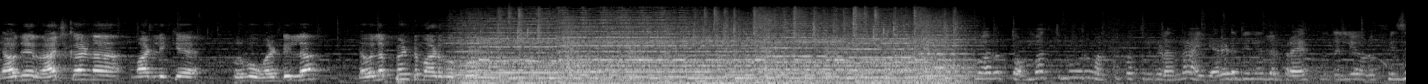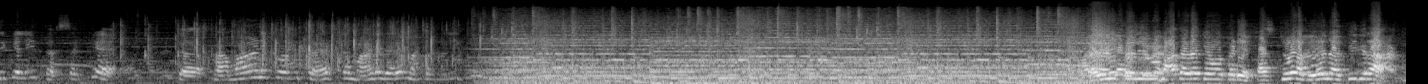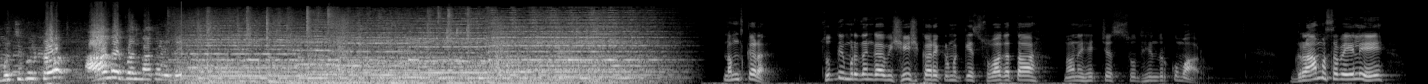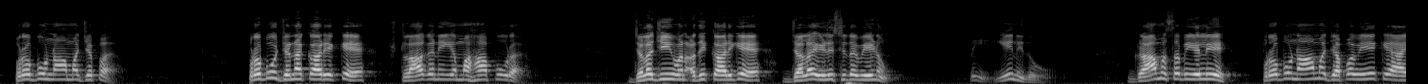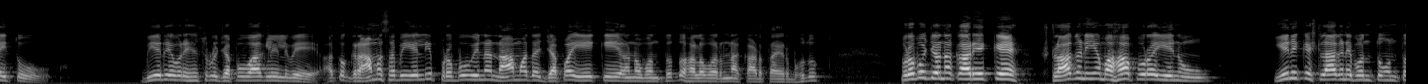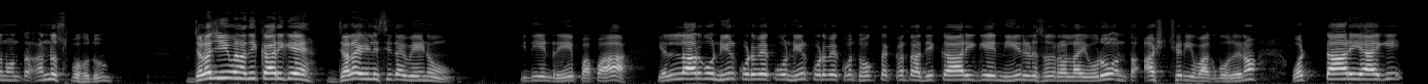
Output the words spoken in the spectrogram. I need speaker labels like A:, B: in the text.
A: ಯಾವುದೇ ರಾಜಕಾರಣ ಮಾಡಲಿಕ್ಕೆ ಪ್ರಭು ಹೊರಟಿಲ್ಲ ಡೆವಲಪ್ಮೆಂಟ್ ಮಾಡಬೇಕು.
B: ಸುಮಾರು ತೊಂಬತ್ಮೂರು ಹಕ್ಕುಪತ್ರಗಳನ್ನ ಎರಡು ದಿನದ ಪ್ರಯತ್ನದಲ್ಲಿ ಅವರು ಫಿಸಿಕಲಿ ತರ್ಸಕ್ಕೆ ಪ್ರಾಮಾಣಿಕವಾಗಿ ಪ್ರಯತ್ನ ಮಾಡಿದರೆ ಮತ್ತು
C: ದಯವಿಟ್ಟು ನೀವು ಮಾತಾಡಕ್ಕೆ ಹೋಗ್ಬೇಡಿ. ಫಸ್ಟ್ ಅದೇನು ಹತ್ತಿದ್ದೀರಾ ಮುಚ್ಚಿಬಿಟ್ಟು ಆಮೇಲೆ ಬಂದು ಮಾತಾಡಿದ್ದೆ
D: ನಮಸ್ಕಾರ. ಸುದ್ದಿ ಮೃದಂಗ ವಿಶೇಷ ಕಾರ್ಯಕ್ರಮಕ್ಕೆ ಸ್ವಾಗತ. ನಾನು ಎಚ್ ಎಸ್ ಸುಧೀಂದ್ರ ಕುಮಾರ್. ಗ್ರಾಮ ಸಭೆಯಲ್ಲಿ ಪ್ರಭು ನಾಮ ಜಪ. ಪ್ರಭು ಜನ ಕಾರ್ಯಕ್ಕೆ ಶ್ಲಾಘನೀಯ ಮಹಾಪೂರ. ಜಲಜೀವನ ಅಧಿಕಾರಿಗೆ ಜಲ ಇಳಿಸಿದ ವೇಣು. ಏನಿದು? ಗ್ರಾಮ ಸಭೆಯಲ್ಲಿ ಪ್ರಭುನಾಮ ಜಪವೇಕೆ ಆಯಿತು? ಬೇರೆಯವರ ಹೆಸರು ಜಪವಾಗಲಿಲ್ವೇ ಅಥವಾ ಗ್ರಾಮ ಸಭೆಯಲ್ಲಿ ಪ್ರಭುವಿನ ನಾಮದ ಜಪ ಏಕೆ ಅನ್ನುವಂಥದ್ದು ಹಲವರನ್ನ ಕಾಡ್ತಾ ಇರಬಹುದು. ಪ್ರಭು ಜನ ಕಾರ್ಯಕ್ಕೆ ಶ್ಲಾಘನೀಯ ಮಹಾಪುರ ಏನು? ಏನಕ್ಕೆ ಶ್ಲಾಘನೆ ಬಂತು ಅಂತನೂ ಅಂತ ಅನ್ನಿಸ್ಬಹುದು. ಜಲಜೀವನ ಅಧಿಕಾರಿಗೆ ಜಲ ಇಳಿಸಿದ ವೇಣು. ಇದೇನ್ರಿ ಪಾಪ? ಎಲ್ಲರಿಗೂ ನೀರು ಕೊಡಬೇಕು ನೀರು ಕೊಡಬೇಕು ಅಂತ ಹೋಗ್ತಕ್ಕಂಥ ಅಧಿಕಾರಿಗೆ ನೀರು ಇಳಿಸಿದ್ರಲ್ಲ ಇವರು ಅಂತ ಆಶ್ಚರ್ಯವಾಗಬಹುದೇನೋ? ಒಟ್ಟಾರೆಯಾಗಿ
